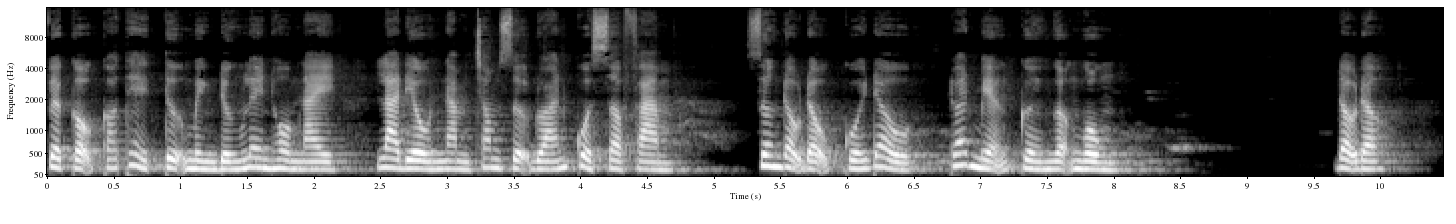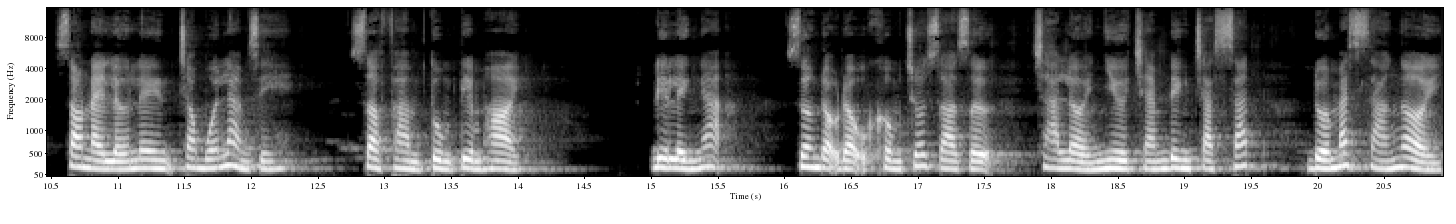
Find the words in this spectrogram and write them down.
việc cậu có thể tự mình đứng lên hôm nay là điều nằm trong dự đoán của sở phàm. Dương đậu đậu cúi đầu, toát miệng cười ngượng ngùng. Đậu đậu, sau này lớn lên cháu muốn làm gì? Sở phàm tùm tìm hỏi. Đi lính ạ. Dương Đậu Đậu không chút do dự, trả lời như chém đinh chặt sắt, đôi mắt sáng ngời.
